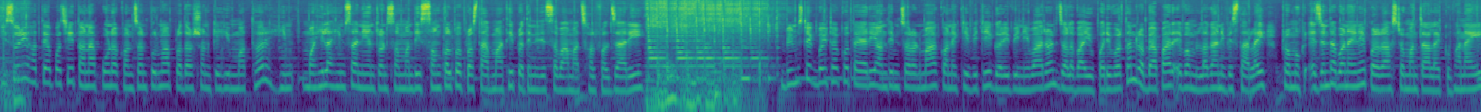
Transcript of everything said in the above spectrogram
किशोरी हत्यापछि तनावपूर्ण कञ्चनपुरमा प्रदर्शन केही मत्थर हिम, महिला हिंसा नियन्त्रण सम्बन्धी संकल्प प्रस्तावमाथि प्रतिनिधि सभामा छलफल जारी। बिमस्टेक बैठकको तयारी अन्तिम चरणमा कनेक्टिभिटी गरिबी निवारण जलवायु परिवर्तन र व्यापार एवं लगानी विस्तारलाई प्रमुख एजेण्डा बनाइने परराष्ट्र मन्त्रालयको भनाई।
